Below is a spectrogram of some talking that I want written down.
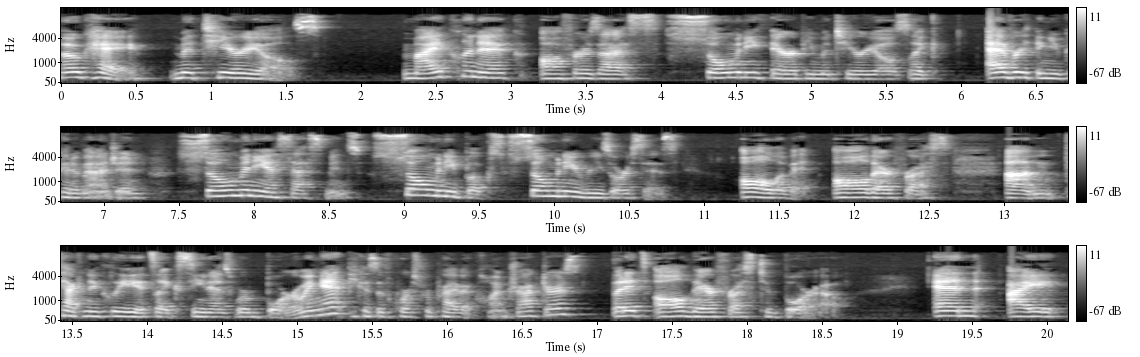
Okay materials. My clinic offers us so many therapy materials like everything you can imagine. So many assessments so many books so many resources. All of it all there for us. Um, technically it's like seen as we're borrowing it because of course we're private contractors but it's all there for us to borrow and I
